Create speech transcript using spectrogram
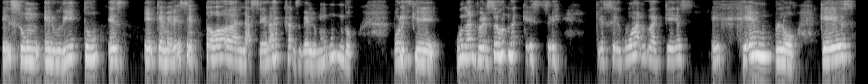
es un erudito, es el que merece todas las sedacas del mundo, porque una persona que se que se guarda, que es ejemplo, que es,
